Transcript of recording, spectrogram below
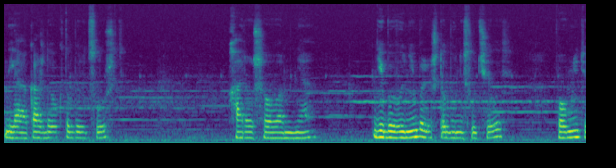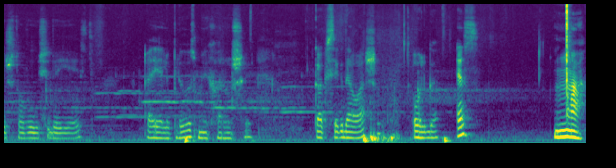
для каждого, кто будет слушать. Хорошего вам дня. Где бы вы ни были, что бы ни случилось, помните, что вы у себя есть. А я люблю вас, мои хорошие. Как всегда, ваша Ольга С. Муа!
